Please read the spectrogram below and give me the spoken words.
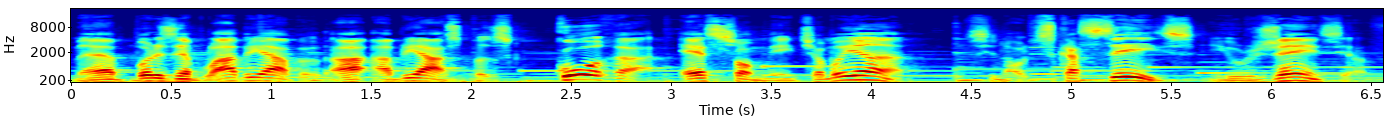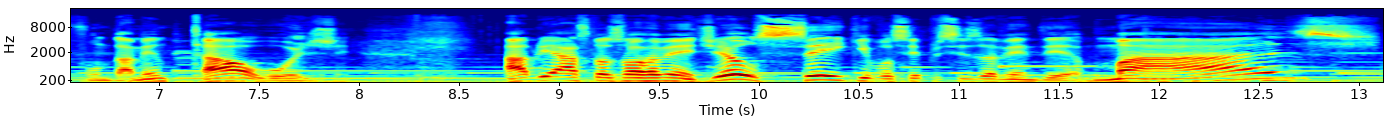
Né? Por exemplo, abre, abre aspas, corra é somente amanhã. Sinal de escassez e urgência, fundamental hoje. Abre aspas novamente, eu sei que você precisa vender, mas,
